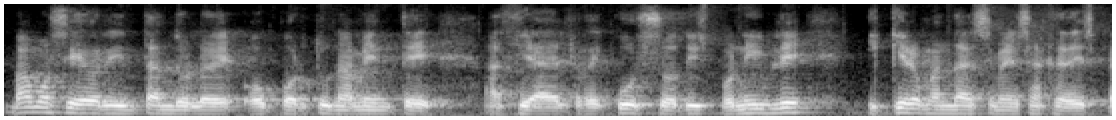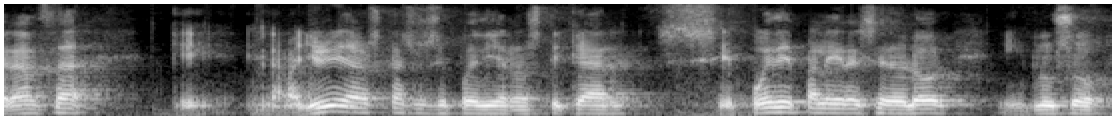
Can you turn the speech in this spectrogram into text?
vamos a ir orientándole oportunamente hacia el recurso disponible y quiero mandar ese mensaje de esperanza que en la mayoría de los casos se puede diagnosticar, se puede paliar ese dolor, incluso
